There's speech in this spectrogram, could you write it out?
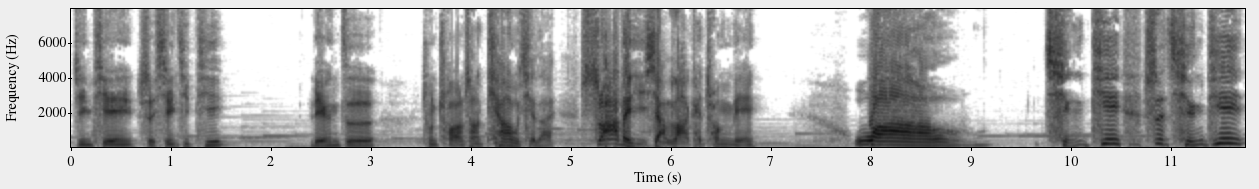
今天是星期天，玲子。从床上跳起来，唰的一下拉开窗帘。哇哦，晴天是晴天！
